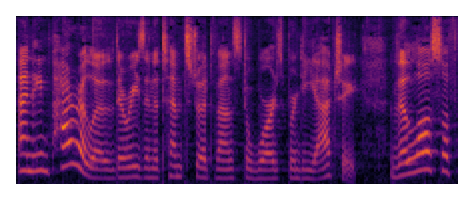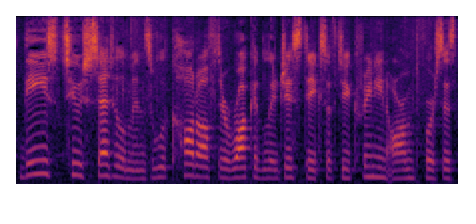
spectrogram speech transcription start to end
and in parallel, there is an attempt to advance towards Berdyachi. The loss of these two settlements will cut off the rocket logistics of the Ukrainian armed forces,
